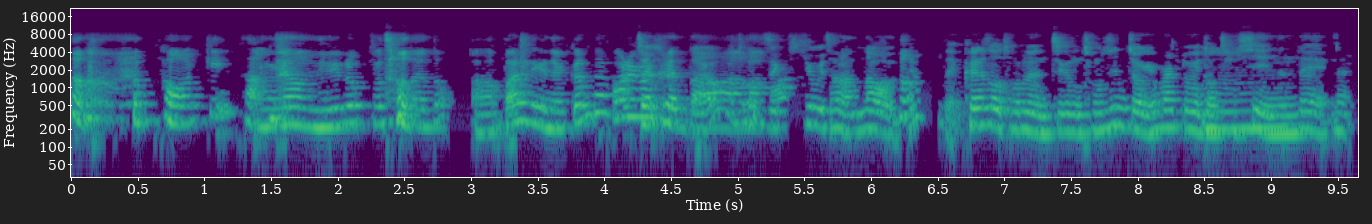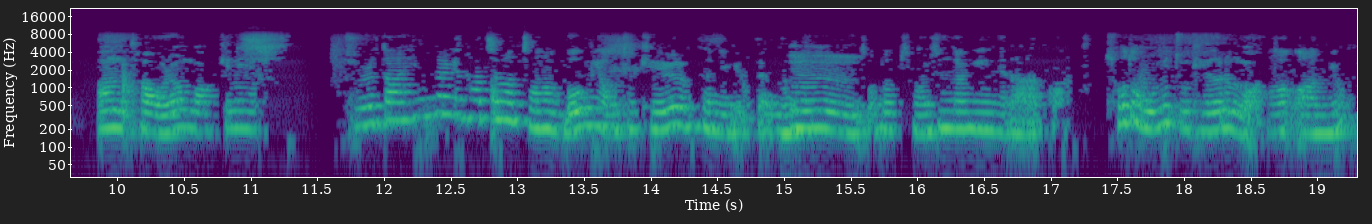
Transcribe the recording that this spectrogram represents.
정확히 작년 일일오프 전에도 아 빨리 그냥 끝내버리고 제가. 그랬나요? 저 진짜 기억이 잘 안 나거든요. 네, 그래서 저는 지금 정신적인 활동이 더 음, 자신 있는데 네. 아 근데 다 어려운 것 같긴 해요. 둘 다 힘들긴 하지만 저는 몸이 엄청 게으른 편이기 때문에 음, 저도 정신적인 게 나을 것 같아요. 저도 몸이 좀 게으른 것 같아. 어, 아니요?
